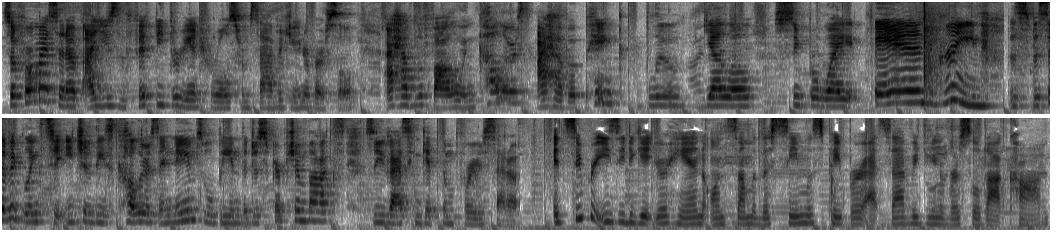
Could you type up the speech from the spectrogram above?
So for my setup, I use the 53 inch rolls from Savage Universal. I have the following colors. I have a pink, blue, yellow, super white, and green. The specific links to each of these colors and names will be in the description box so you guys can get them for your setup. It's super easy to get your hand on some of the seamless paper at savageuniversal.com.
